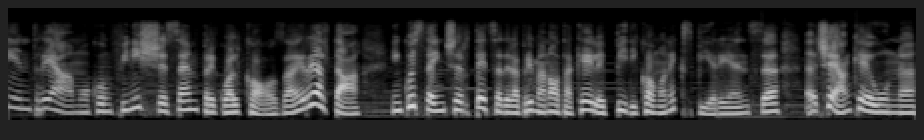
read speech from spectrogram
Rientriamo con Finisce sempre qualcosa. In realtà, in questa incertezza della prima nota che è l'EP di Common Experience, eh, c'è anche un,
